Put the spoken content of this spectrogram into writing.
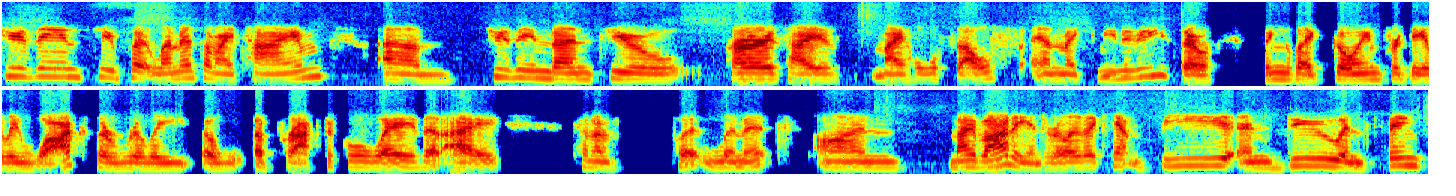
choosing to put limits on my time, um, choosing then to prioritize my whole self and my community. So things like going for daily walks are really a, a practical way that I kind of put limits on my body and to realize I can't be and do and think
